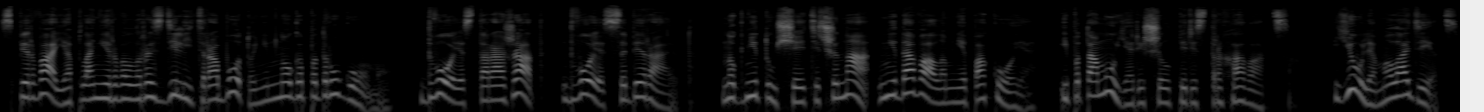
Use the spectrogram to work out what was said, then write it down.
Сперва я планировал разделить работу немного по-другому. Двое сторожат, двое собирают. Но гнетущая тишина не давала мне покоя, и потому я решил перестраховаться. Юля молодец,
